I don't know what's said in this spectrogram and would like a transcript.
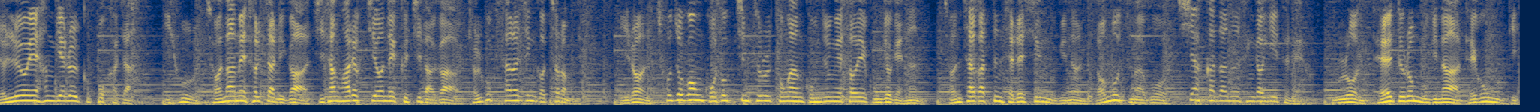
연료의 한계를 극복하자 이후 전함의 설 자리가 지상 화력 지원에 그치다가 결국 사라진 것처럼요. 이런 초저공 고속 침투를 통한 공중에서의 공격에는 전차 같은 재래식 무기는 너무 둔하고 취약하다는 생각이 드네요. 물론 대드론 무기나 대공 무기,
